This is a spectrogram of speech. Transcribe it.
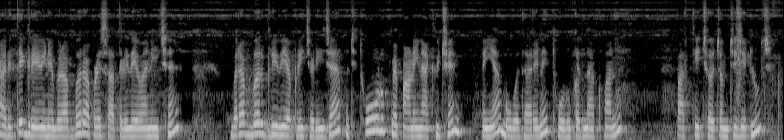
આ રીતે ગ્રેવીને બરાબર આપણે સાતળી દેવાની છે. બરાબર ગ્રેવી આપણી ચડી જાય. પછી થોડુંક મેં પાણી નાખ્યું છે. અહીંયા બહુ વધારે નહીં, થોડુંક જ નાખવાનું. પાંચથી છ ચમચી જેટલું જ.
